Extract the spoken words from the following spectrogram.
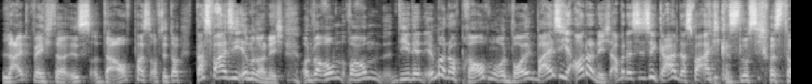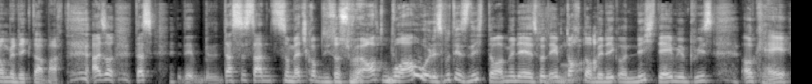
Leibwächter ist und da aufpasst auf den Dom. Das weiß ich immer noch nicht. Und warum, warum die den immer noch brauchen und wollen, weiß ich auch noch nicht. Aber das ist egal. Das war eigentlich ganz lustig, was Dominik da macht. Also, dass, dass es dann zum Match kommt, dieses Wort, wow, es wird jetzt nicht Dominik, es wird eben Boah. doch Dominik und nicht Damien Priest. Okay,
